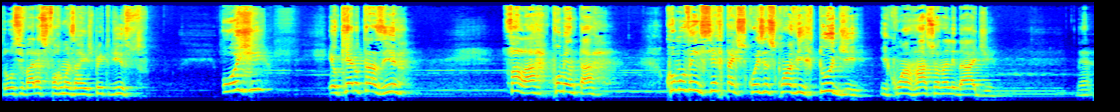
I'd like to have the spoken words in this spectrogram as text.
trouxe várias formas a respeito disso. Hoje eu quero trazer, falar, comentar como vencer tais coisas com a virtude e com a racionalidade. Né?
